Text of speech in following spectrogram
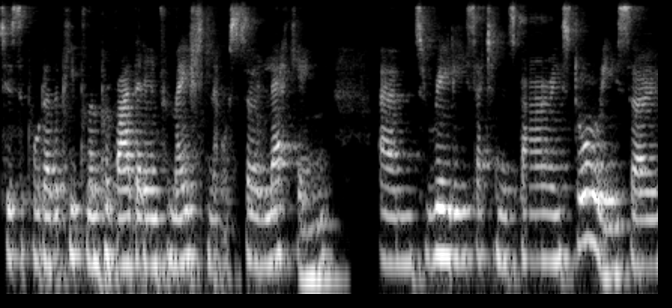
to support other people and provide that information that was so lacking. Um, it's really such an inspiring story. So,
